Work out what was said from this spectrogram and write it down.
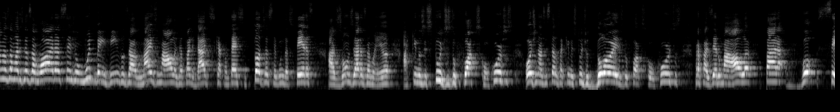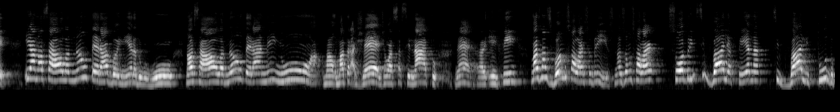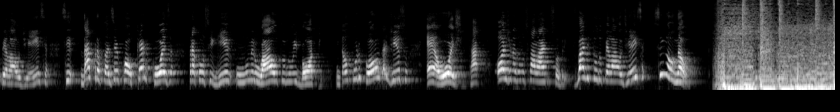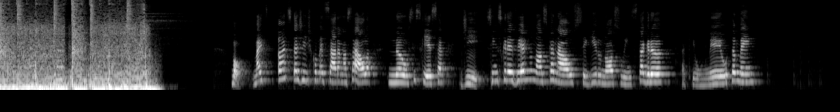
Olá, meus amores minhas amoras, sejam muito bem-vindos a mais uma aula de atualidades que acontece todas as segundas-feiras, às 11 horas da manhã, aqui nos estúdios do Fox Concursos. Hoje nós estamos aqui no estúdio 2 do Fox Concursos para fazer uma aula para você. E a nossa aula não terá banheira do Gugu, nossa aula não terá nenhuma uma, uma tragédia, um assassinato, né? Enfim, mas nós vamos falar sobre isso. Nós vamos falar sobre se vale a pena, se vale tudo pela audiência, se dá para fazer qualquer coisa para conseguir um número alto no Ibope. Então, por conta disso, é hoje, tá? Hoje nós vamos falar sobre vale tudo pela audiência, sim ou não? Bom, mas antes da gente começar a nossa aula, não se esqueça de se inscrever no nosso canal, seguir o nosso Instagram, tá aqui o meu também,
